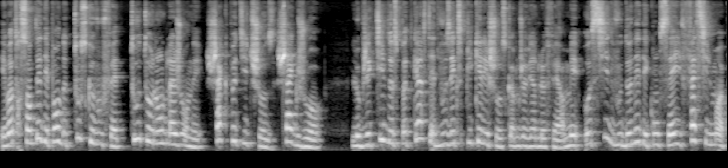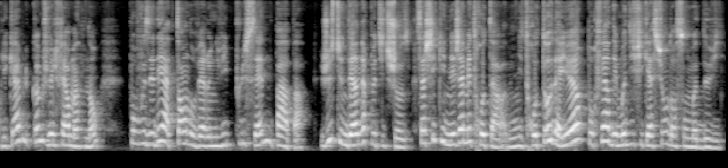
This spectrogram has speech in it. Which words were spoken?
Et votre santé dépend de tout ce que vous faites tout au long de la journée, chaque petite chose, chaque jour. L'objectif de ce podcast est de vous expliquer les choses comme je viens de le faire, mais aussi de vous donner des conseils facilement applicables comme je vais le faire maintenant pour vous aider à tendre vers une vie plus saine pas à pas. Juste une dernière petite chose. Sachez qu'il n'est jamais trop tard, ni trop tôt d'ailleurs, pour faire des modifications dans son mode de vie.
